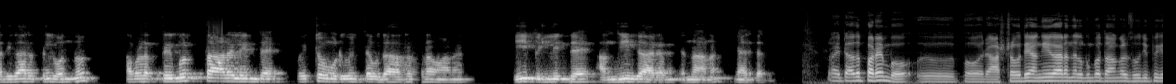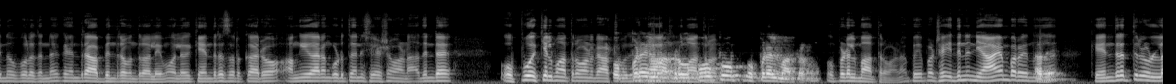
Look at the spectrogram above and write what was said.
അധികാരത്തിൽ വന്ന് അവരുടെ തിമിർത്താടലിന്റെ ഏറ്റവും ഒടുവിലത്തെ ഉദാഹരണമാണ് ഈ ബില്ലിന്റെ അംഗീകാരം എന്നാണ് ഞാൻ കരുതുന്നത്. റൈറ്റ് അത് പറയുമ്പോൾ ഇപ്പോൾ രാഷ്ട്രപതി അംഗീകാരം നൽകുമ്പോൾ താങ്കൾ സൂചിപ്പിക്കുന്ന പോലെ തന്നെ കേന്ദ്ര ആഭ്യന്തര മന്ത്രാലയമോ അല്ലെങ്കിൽ കേന്ദ്ര സർക്കാരോ അംഗീകാരം കൊടുത്തതിന് ശേഷമാണ്. അതിന്റെ ഒപ്പുവെക്കൽ മാത്രമാണ് രാഷ്ട്രപതി ഒപ്പിടൽ മാത്രമാണ്. അപ്പോൾ പക്ഷേ ഇതിന് ന്യായം പറയുന്നത് കേന്ദ്രത്തിലുള്ള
